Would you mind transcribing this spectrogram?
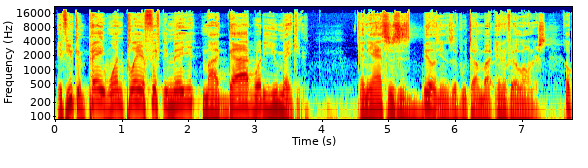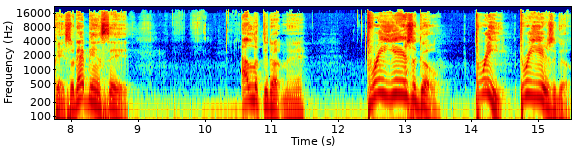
if you can pay one player 50 million, my God, what are you making? And the answer is billions if we're talking about NFL owners. Okay, so that being said, I looked it up, man. Three years ago, three, three years ago,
